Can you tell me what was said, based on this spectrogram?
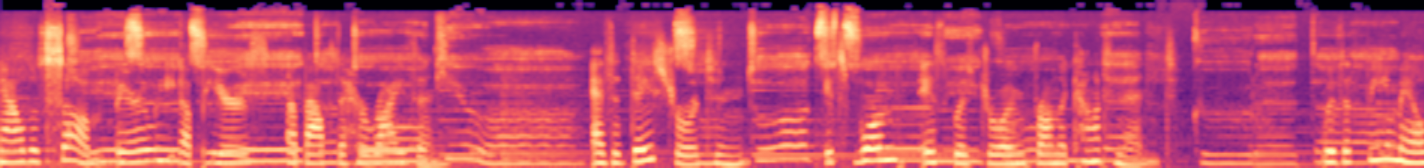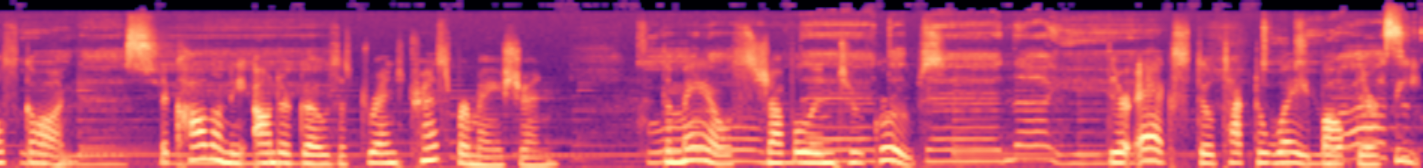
Now the sun barely appears above the horizon. As the days shorten, its warmth is withdrawn from the continent. With the females gone, the colony undergoes a strange transformation. The males shuffle into groups, their eggs still tucked away above their feet.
